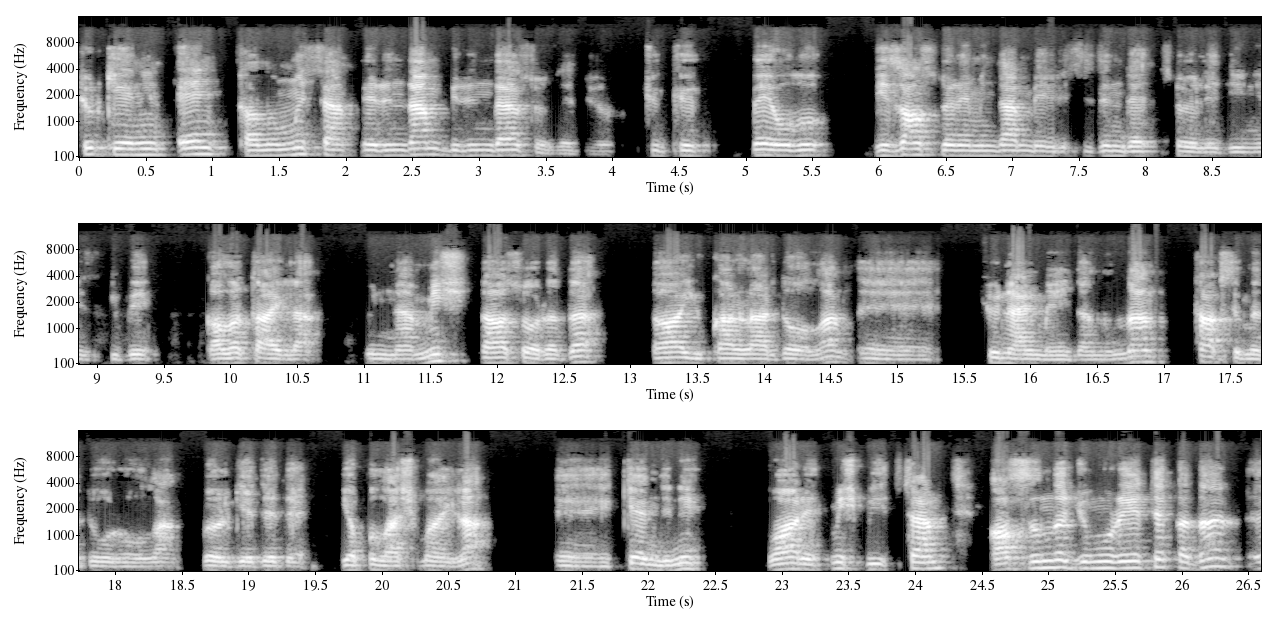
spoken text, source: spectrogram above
Türkiye'nin en tanınmış semtlerinden birinden söz ediyoruz. Çünkü Beyoğlu Bizans döneminden beri sizin de söylediğiniz gibi Galata'yla ünlenmiş. Daha sonra da daha yukarılarda olan e, Tünel Meydanı'ndan Taksim'e doğru olan bölgede de yapılaşmayla e, kendini var etmiş bir semt. Aslında Cumhuriyet'e kadar e,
